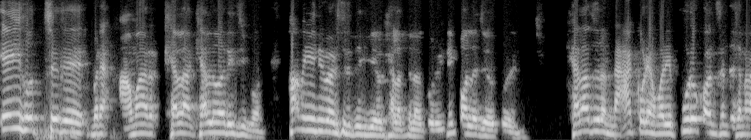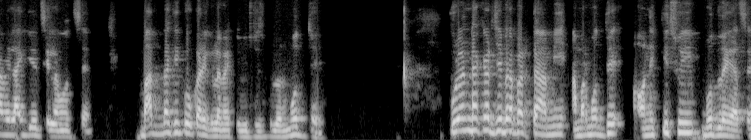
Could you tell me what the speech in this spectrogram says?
এই হচ্ছে যে মানে আমার খেলা, খেলোয়াড়ি জীবন। আমি ইউনিভার্সিটিতে গিয়েও খেলাধুলা করিনি কলেজেও করিনি। খেলাধুলা না করে আমার এই পুরো কনসেন্ট্রেশন আমি লাগিয়েছিলাম হচ্ছে বাদ বাকি কো কারিকুলাম অ্যাক্টিভিটিসগুলোর মধ্যে। পুরান ঢাকার যে ব্যাপারটা, আমি, আমার মধ্যে অনেক কিছুই বদলে গেছে,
